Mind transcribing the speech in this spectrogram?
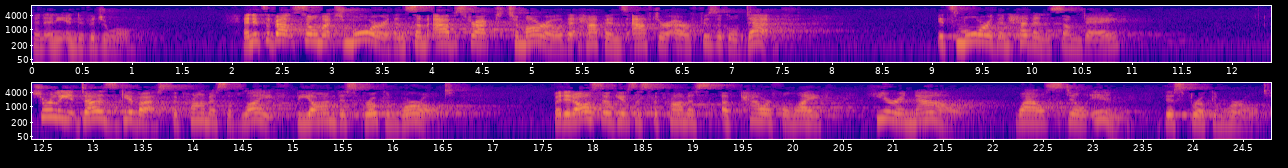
than any individual. And it's about so much more than some abstract tomorrow that happens after our physical death. It's more than heaven someday. Surely it does give us the promise of life beyond this broken world, but it also gives us the promise of powerful life here and now while still in this broken world.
